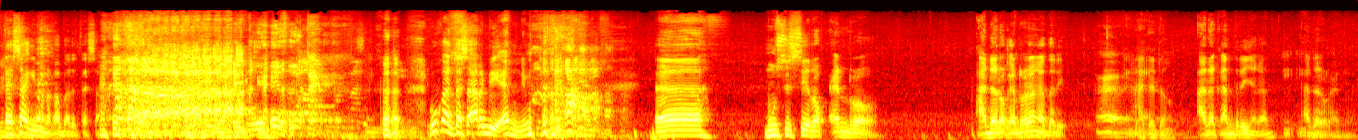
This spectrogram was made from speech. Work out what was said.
Tessa gimana kabar Tessa? Bukan Tessa RBN. Eh, musisi rock and roll. Ada rock and roll nggak tadi? Ada dong. Ada country-nya kan? Ada rock and roll.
